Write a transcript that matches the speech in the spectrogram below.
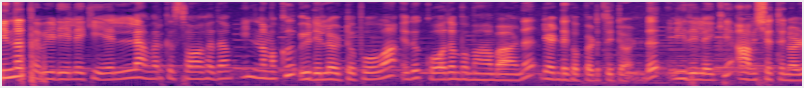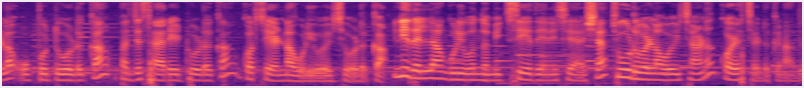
ഇന്നത്തെ വീഡിയോയിലേക്ക് എല്ലാവർക്കും സ്വാഗതം. ഇനി നമുക്ക് വീഡിയോയിലോട്ട് പോവാം. ഇത് കോതമ്പ് മാവാണ്. രണ്ട് കപ്പ് എടുത്തിട്ടുണ്ട്. ഇനി ഇതിലേക്ക് ആവശ്യത്തിനുള്ള ഉപ്പിട്ട് കൊടുക്കാം. പഞ്ചസാര ഇട്ട് കൊടുക്കാം. കുറച്ച് എണ്ണ കൂടി ഒഴിച്ച് കൊടുക്കാം. ഇനി ഇതെല്ലാം കൂടി ഒന്ന് മിക്സ് ചെയ്തതിന് ശേഷം ചൂടുവെള്ളം ഒഴിച്ചാണ് കുഴച്ചെടുക്കുന്നത്.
